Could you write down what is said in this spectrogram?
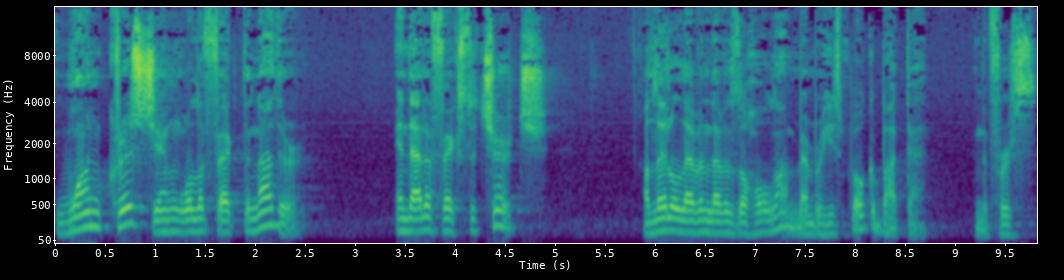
one Christian will affect another, and that affects the church. A little leaven leavens the whole lump. Remember, he spoke about that in the first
